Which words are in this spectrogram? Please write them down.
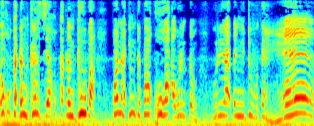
In ku kaɗan garziya ku kaɗan duba kwana inda ba kowa a wurin ɗin wuri ya ɗan yi duhu eh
